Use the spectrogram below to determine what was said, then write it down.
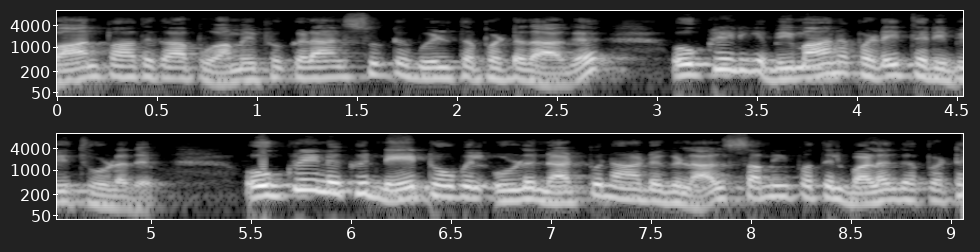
வான் பாதுகாப்பு அமைப்புகளால் சுட்டு வீழ்த்தப்பட்டதாக உக்ரைனிய விமானப்படை தெரிவித்துள்ளது. உக்ரைனுக்கு நேட்டோவில் உள்ள நட்பு நாடுகளால் சமீபத்தில் வழங்கப்பட்ட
